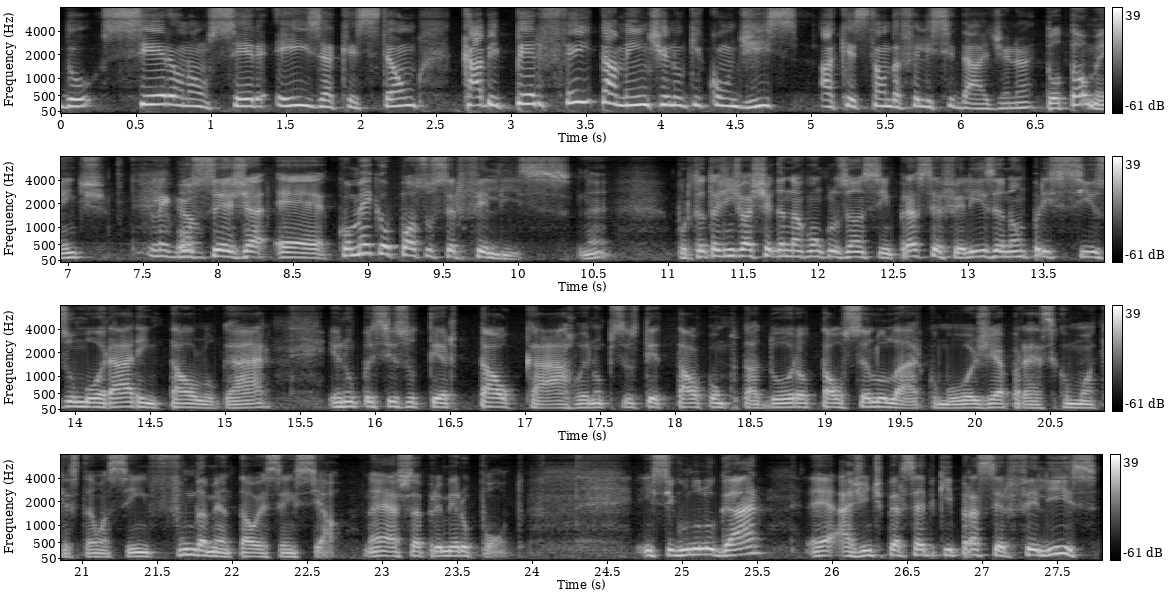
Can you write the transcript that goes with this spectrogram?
do ser ou não ser, eis a questão, cabe perfeitamente no que condiz a questão da felicidade, né? Totalmente. Legal. Ou seja, é, como é que eu posso ser feliz, né? Portanto, a gente vai chegando na conclusão assim: para ser feliz, eu não preciso morar em tal lugar, eu não preciso ter tal carro, eu não preciso ter tal computador ou tal celular, como hoje aparece como uma questão assim fundamental, essencial. Né? Esse é o primeiro ponto. Em segundo lugar, é, a gente percebe que para ser feliz,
